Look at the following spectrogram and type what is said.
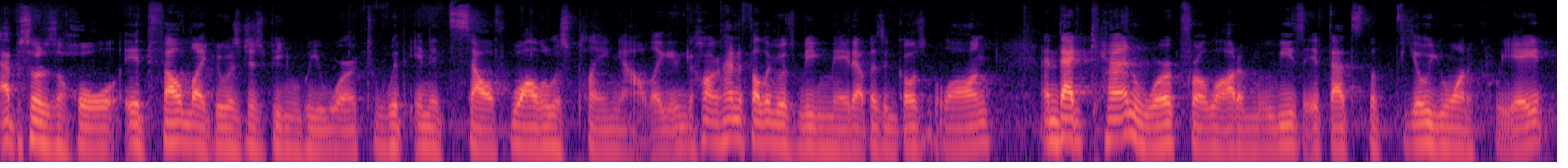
episode as a whole it felt like it was just being reworked within itself while it was playing out like it kind of felt like it was being made up as it goes along and that can work for a lot of movies if that's the feel you want to create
